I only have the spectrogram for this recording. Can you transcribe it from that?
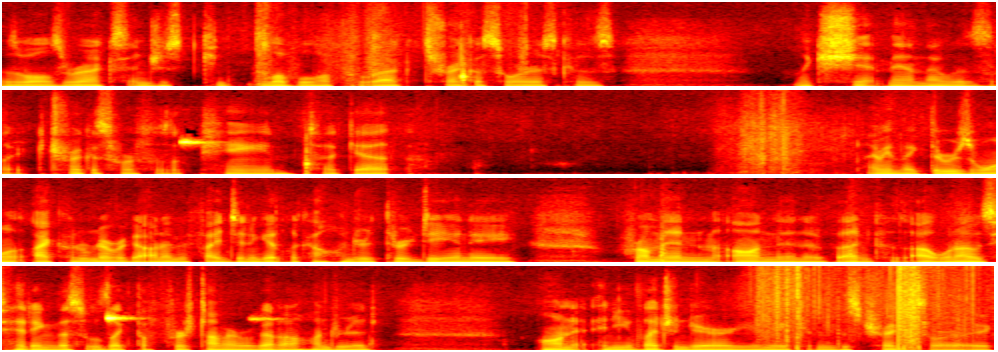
as well as rex and just level up rex Trykosaurus because like shit man that was like Trykosaurus was a pain to get. I mean like there was one i could have never got him if i didn't get like 103 dna from in on an event because uh, when i was hitting this was like the first time i ever got a 100 on any legendary unique in this trick, or like,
